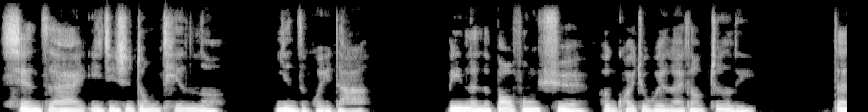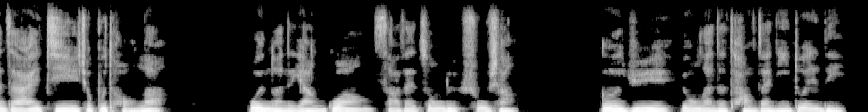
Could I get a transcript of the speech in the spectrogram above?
现在已经是冬天了，燕子回答。冰冷的暴风雪很快就会来到这里，但在埃及就不同了。温暖的阳光洒在棕榈树上，鳄鱼慵懒地躺在泥堆里，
